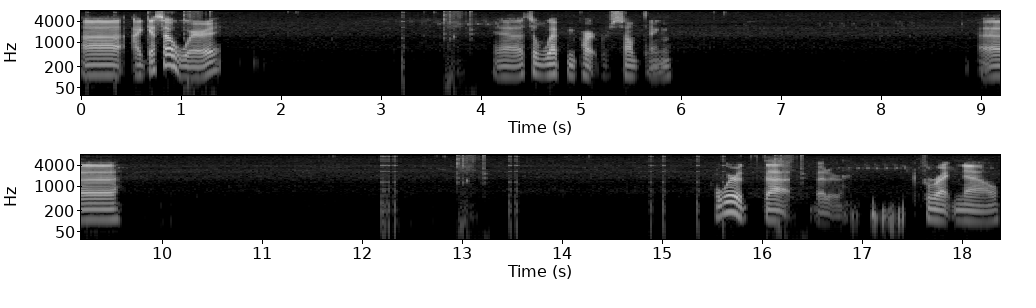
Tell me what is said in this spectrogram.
Uh, I guess I'll wear it. Yeah, that's a weapon part for something. Uh... I'll wear that better for right now.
